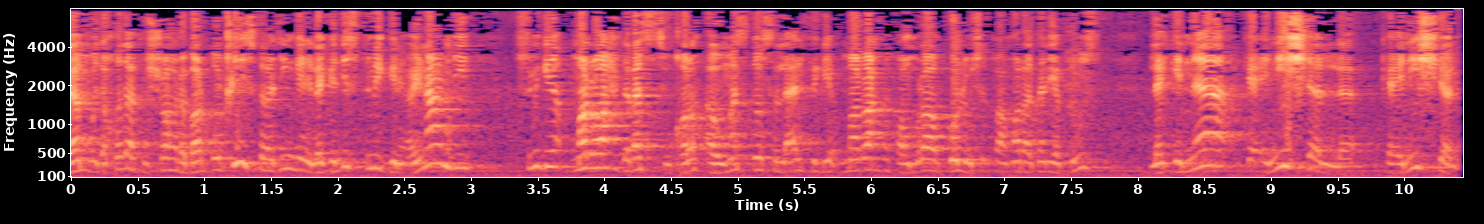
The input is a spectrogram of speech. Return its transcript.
دام وتاخدها في الشهر برضه رخيص 30 جنيه. لكن دي 600 جنيه. أي نعم دي 600 جنيه مرة واحدة بس وخلاص. أو مثلا توصل ل 1000 جنيه مرة واحدة في عمرها كله مش هتدفع مرة ثانية فلوس. لكنها كانيشال كانيشال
